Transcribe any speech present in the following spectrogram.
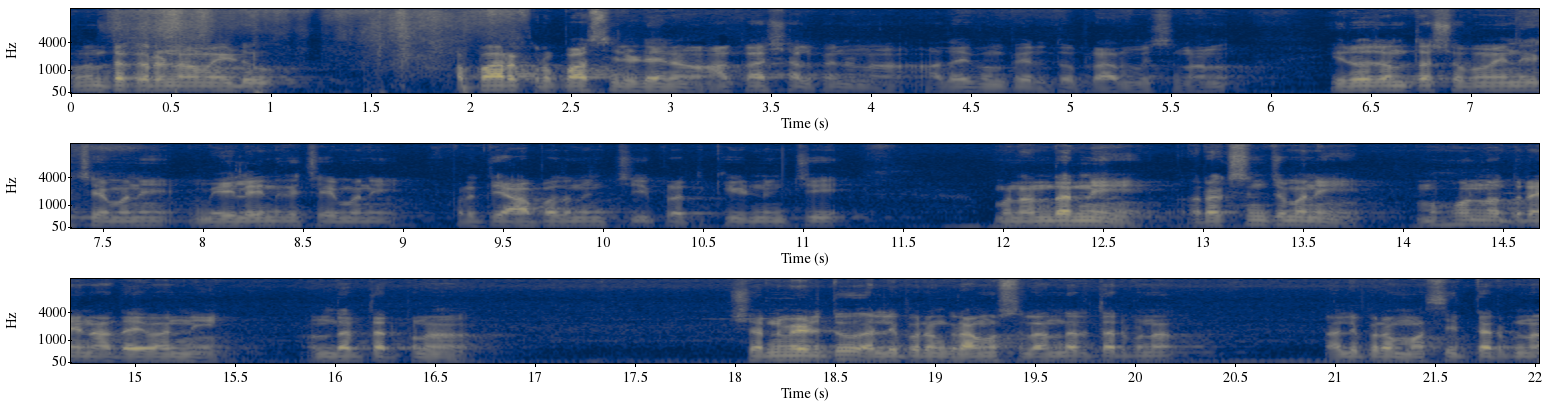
అనంత కరుణామయుడు అపార కృపాశీలుడైన ఆకాశాలపైన నా దైవం పేరుతో ప్రారంభిస్తున్నాను. ఈ రోజంతా శుభమైనదిగా చేయమని మేలైనదిగా చేయమని ప్రతి ఆపద నుంచి ప్రతి కీడు నుంచి మనందరినీ రక్షించమని మహోన్నతుడైన ఆ దైవాన్ని అందరి తరపున శరణవేడుతూ అల్లిపురం గ్రామస్తులందరి తరపున అల్లిపురం మసీద్ తరపున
